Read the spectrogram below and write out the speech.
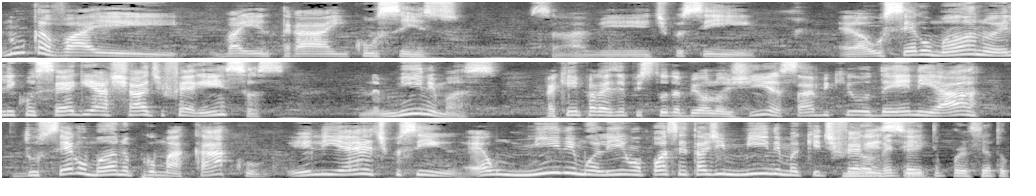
nunca vai vai entrar em consenso, sabe? Tipo assim, é, o ser humano ele consegue achar diferenças mínimas. Para quem, por exemplo, estuda biologia, sabe que o DNA do ser humano pro macaco, ele é tipo assim, é um mínimo ali, uma porcentagem mínima que diferencia. 98%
